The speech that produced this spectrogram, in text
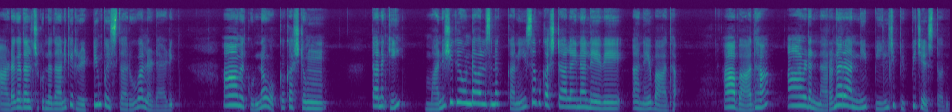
అడగదలుచుకున్న దానికి రెట్టింపు ఇస్తారు వాళ్ళ డాడీ. ఆమెకున్న ఒక్క కష్టం తనకి మనిషికి ఉండవలసిన కనీసపు కష్టాలైనా లేవే అనే బాధ. ఆ బాధ ఆవిడ నరనరాన్ని పీల్చి పిప్పి చేస్తోంది.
